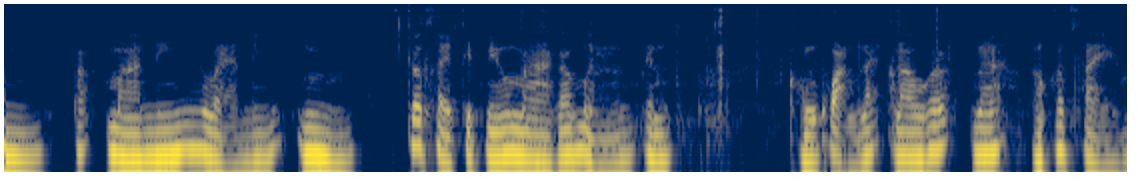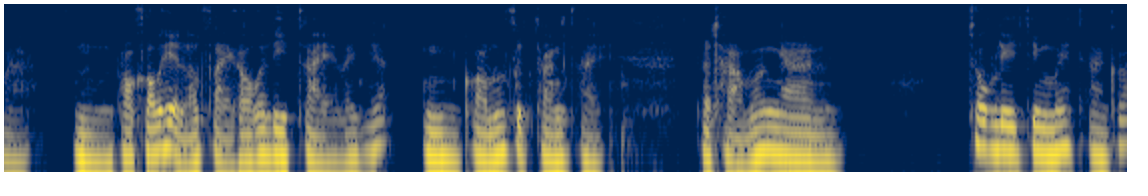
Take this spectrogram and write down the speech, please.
ม ประมาณนี้แหวนนี้ อืม ก็ใส่ติดนิ้วมาก็เหมือนเป็น ของขวัญแหละเราก็นะเราก็ใส่มา อืมพอเขาเห็นเราใส่เขาก็ดีใจอะไรเงี้ย อืมความรู้สึกทางใจ แต่ถามว่างานโชคดีจริงไหมจารย์ก็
